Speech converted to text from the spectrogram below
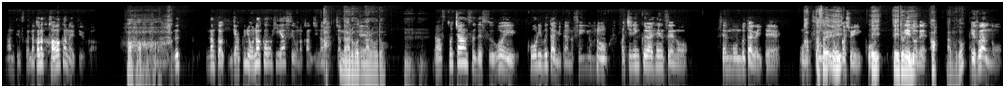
なんていうんですか、なかなか乾かないというか、はははあはなんか逆にお腹を冷やすような感じになっちゃってなるほど、なるほど。うんうん。ラストチャンスですごい氷部隊みたいな専用の8人くらい編成の専門部隊がいて、もうあそれこそあそれ4箇所にこう、エイドであ、なるほど。F1 の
